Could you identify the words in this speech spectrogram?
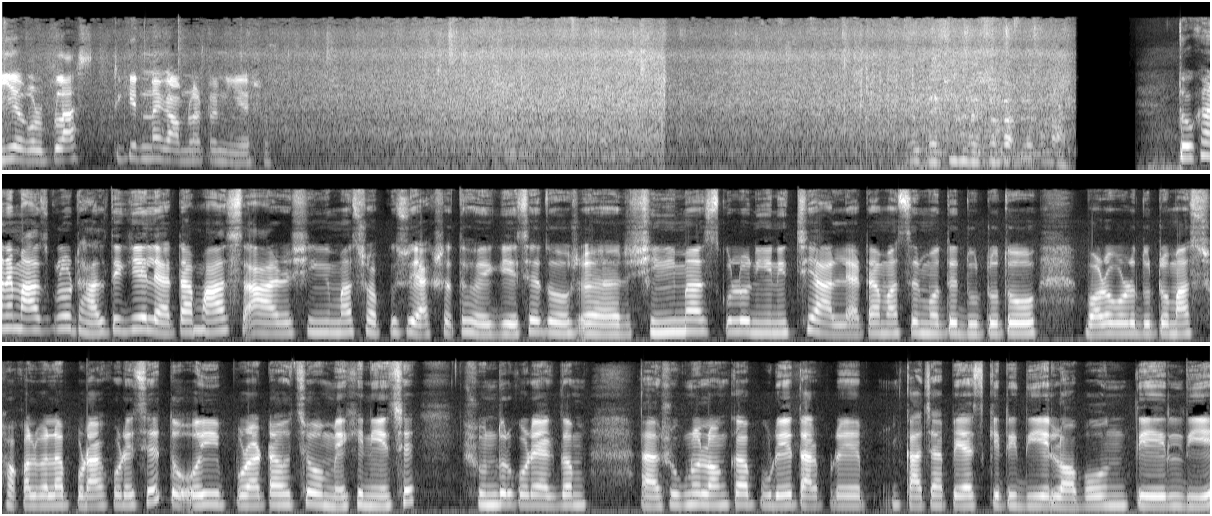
ইয়ে করো, প্লাস্টিকের না গামলাটা নিয়ে এসো। তো ওখানে মাছগুলো ঢালতে গিয়ে ল্যাটা মাছ আর শিঙি মাছ সব কিছু একসাথে হয়ে গিয়েছে। তো শিঙি মাছগুলো নিয়ে নিচ্ছি আর ল্যাটা মাছের মধ্যে দুটো তো বড় বড় দুটো মাছ সকালবেলা পোড়া করেছে। তো ওই পোড়াটা হচ্ছে ও মেখে নিয়েছে। সুন্দর করে একদম শুকনো লঙ্কা পুড়ে তারপরে কাঁচা পেঁয়াজ কেটে দিয়ে লবণ, তেল দিয়ে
